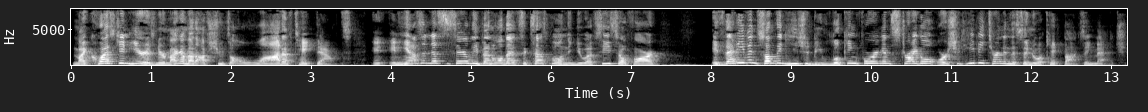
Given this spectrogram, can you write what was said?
My question here is Nurmagomedov shoots a lot of takedowns, and, and he hasn't necessarily been all that successful in the UFC so far. Is that even something he should be looking for against Striegl, or should he be turning this into a kickboxing match?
